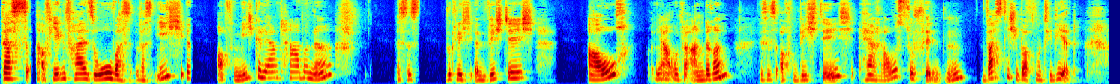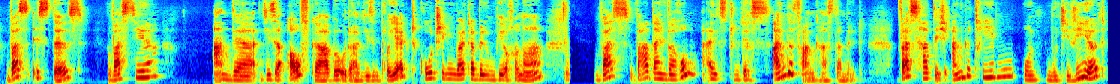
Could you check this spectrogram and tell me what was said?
Das auf jeden Fall so, was, was ich äh, auch für mich gelernt habe. Ne? Es ist wirklich äh, wichtig, auch, ja, unter anderem, ist es auch wichtig herauszufinden, was dich überhaupt motiviert. Was ist es, was dir an der, dieser Aufgabe oder an diesem Projekt, Coaching, Weiterbildung, wie auch immer, was war dein Warum, als du das angefangen hast damit? Was hat dich angetrieben und motiviert,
